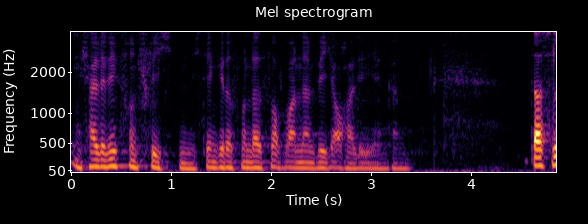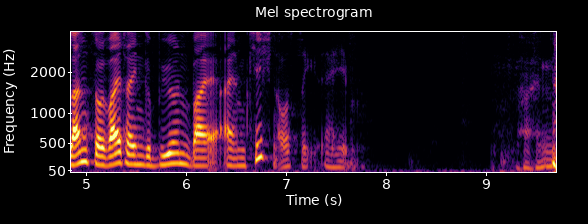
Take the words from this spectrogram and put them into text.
Ich halte nichts von Pflichten. Ich denke, dass man das auf einem anderen Weg auch erledigen kann. Das Land soll weiterhin Gebühren bei einem Kirchenaustritt erheben. Nein.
